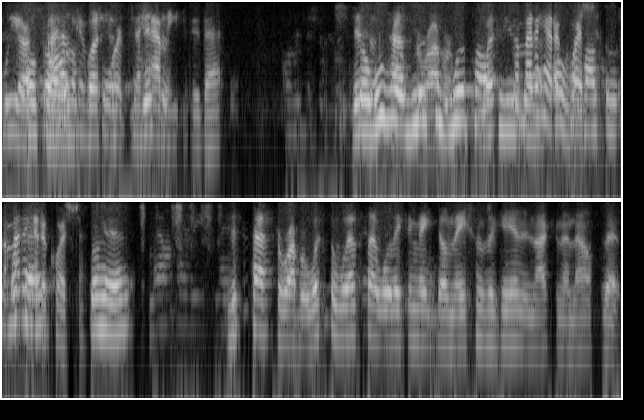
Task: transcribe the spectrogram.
We are Okay. so I have a looking forward to This is- having you do that. This so is we will Pastor listen, Robert. we'll talk What- to you. Somebody guys. had a Oh, question. Pastor- Somebody okay. had a question. Go ahead. This is Pastor Robert. What's the website where they can make donations again, and I can announce that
